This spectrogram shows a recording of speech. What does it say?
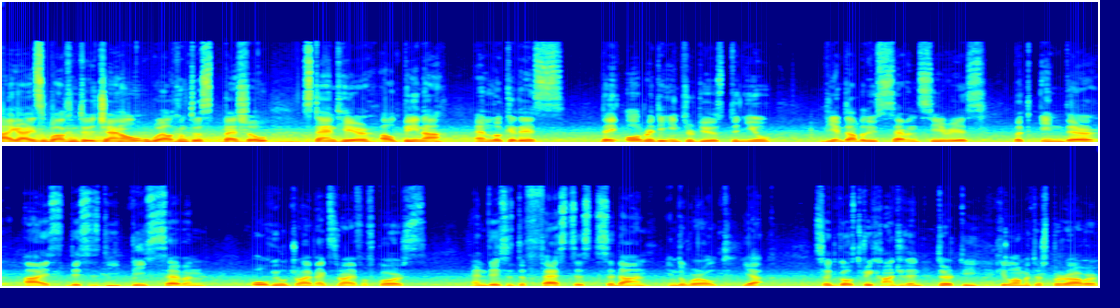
Hi guys, welcome to the channel. Welcome to a special stand here, Alpina. And look at this. They already introduced the new BMW 7 Series, but in their eyes, this is the B7 all-wheel drive X-Drive, of course. And this is the fastest sedan in the world. Yeah. So it goes 330 kilometers per hour.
